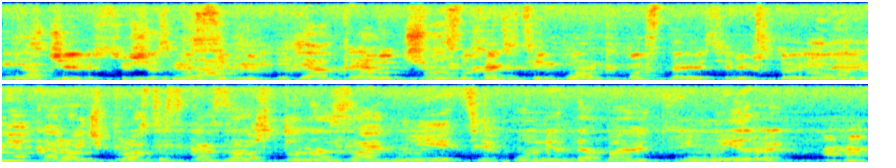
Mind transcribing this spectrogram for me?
я... с челюстью. Сейчас мы Да, зубным. я прям Вот чувствую- Вы хотите импланты поставить или что? Или... Он мне, короче, просто сказал, что на задние эти он мне добавит виниры, Ага.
